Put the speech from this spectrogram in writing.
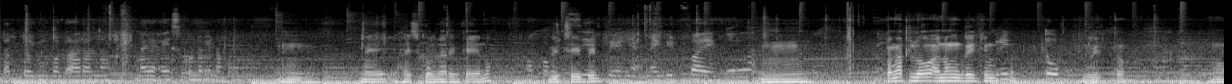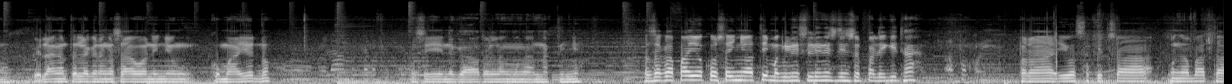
tatlo yung pag-aaral na. May high school na rin ako. May high school na rin kayo, no? Ako, Grade seven? niya. May grade 5. Mm. Pangatlo, anong grade yung? Grade 2. Grade 2. Oh, kailangan talaga ng asawa ninyong kumayod, no? Kailangan mo talaga po. Kasi nag-aaral lang mga anak ninyo. At saka payo ko sa inyo ate, maglinis-linis din sa paligid ha. Opo, kuya. Para iwas sakit sa mga bata.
